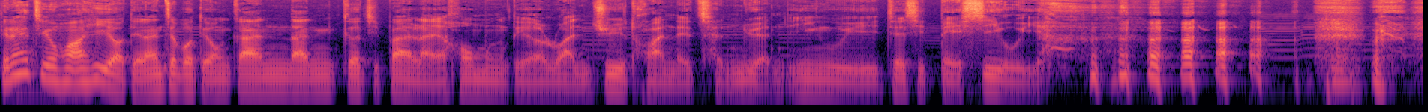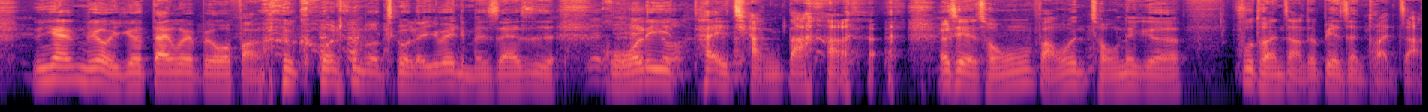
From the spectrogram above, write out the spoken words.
今天真欢喜哦！在咱这部中间，咱各几拜来访问到阮剧团的成员，因为这是第四位啊，应该没有一个单位被我访问过那么多了，因为你们实在是活力太强大了，而且从访问从那个副团长都变成团长，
